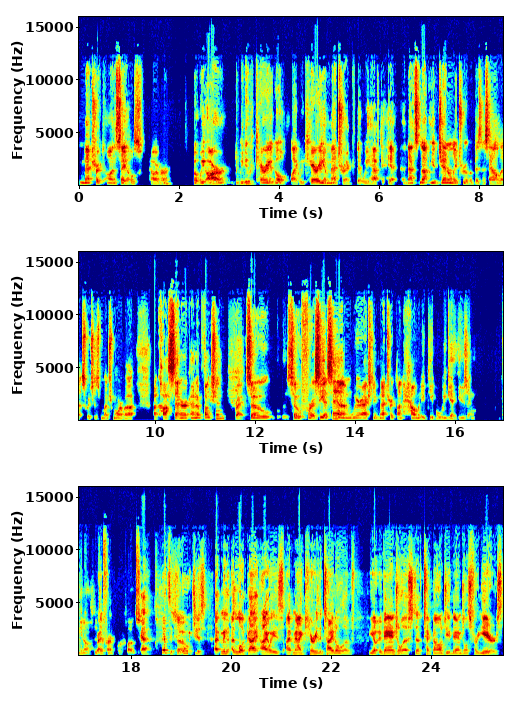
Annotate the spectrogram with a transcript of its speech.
metric on sales, however but we are we do carry a goal like we carry a metric that we have to hit. And that's not generally true of a business analyst which is much more of a, a cost center kind of function. Right. So so for a csm we're actually metric on how many people we get using you know the right. different workloads yeah. That's it. So, which is i mean uh, look I, I always i mean i carry the title of you know evangelist of technology evangelist for years.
